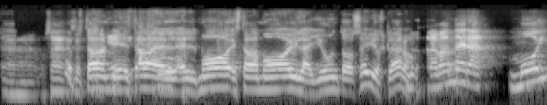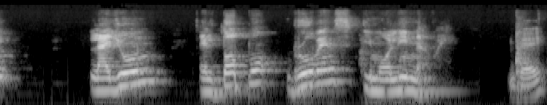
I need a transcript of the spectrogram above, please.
ah, o sea, Pues estaba, el- estaba el, el Mo, estaba Moy, la Jun, todos ellos, claro. nuestra banda era Moy, Layun, El Topo, Rubens y Molina, güey. Ok.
